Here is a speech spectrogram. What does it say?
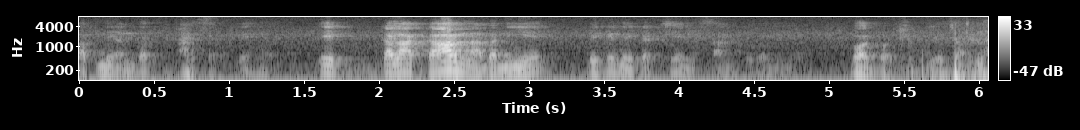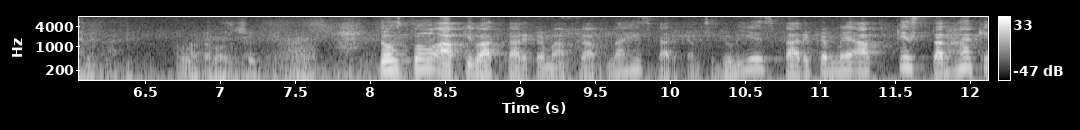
अपने अंदर भर सकते हैं। एक कलाकार ना बनिए लेकिन एक अच्छे इंसान को बनिए। बहुत बहुत शुक्रिया। धन्यवाद दोस्तों आपकी बात कार्यक्रम आपका अपना है इस कार्यक्रम से जुड़िए। इस कार्यक्रम में आप किस तरह के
